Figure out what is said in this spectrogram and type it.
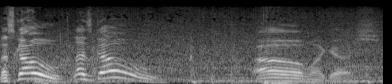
Let's go! Let's go! Oh my gosh.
